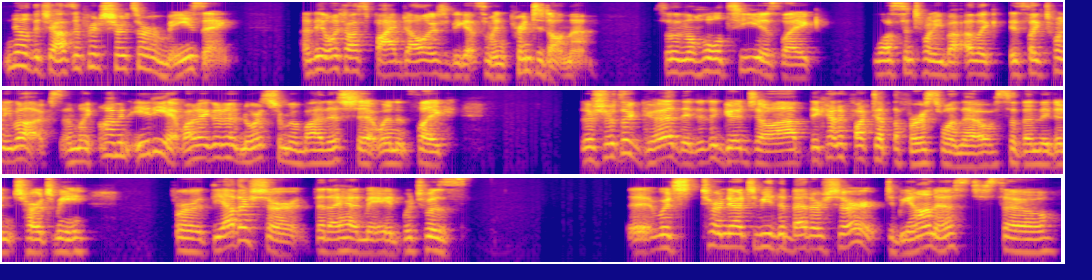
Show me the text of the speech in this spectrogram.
No, the Jasmine Print shirts are amazing, and they only cost five dollars if you get something printed on them. So then the whole tee is like less than twenty bucks. Like it's like twenty bucks. I'm like, oh, I'm an idiot. Why did I go to Nordstrom and buy this shit when it's like their shirts are good. They did a good job. They kind of fucked up the first one though, so then they didn't charge me for the other shirt that I had made, which was uh, which turned out to be the better shirt, to be honest. So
